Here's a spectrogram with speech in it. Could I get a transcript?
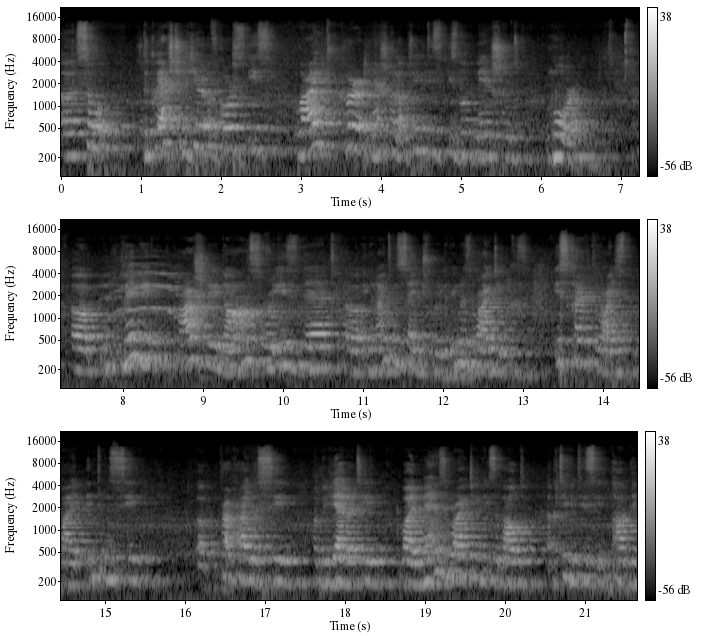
Uh, so the question here, of course, is why her national activities is not mentioned more. Uh, maybe partially the answer is that uh, in the 19th century, the women's writing is characterized by intimacy, uh, privacy, familiarity, while men's writing is about activities in public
